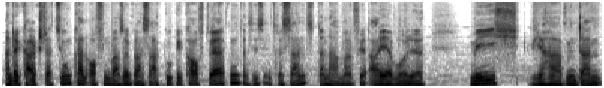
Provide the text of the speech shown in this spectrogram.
an der Kalkstation kann offenbar sogar Saatgut gekauft werden. Das ist interessant. Dann haben wir für Eierwolle Milch. Wir haben dann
